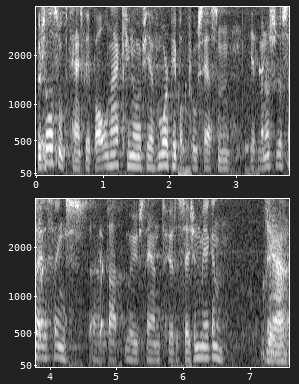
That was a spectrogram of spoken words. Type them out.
There's also potentially a bottleneck. You know, if you have more people processing the administrative side of things, uh, that moves then to a decision making. yeah.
